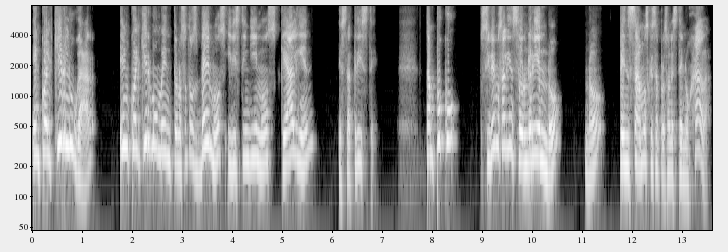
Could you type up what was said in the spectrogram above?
En cualquier lugar, en cualquier momento, nosotros vemos y distinguimos que alguien está triste. Tampoco, si vemos a alguien sonriendo, ¿no? Pensamos que esa persona está enojada.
